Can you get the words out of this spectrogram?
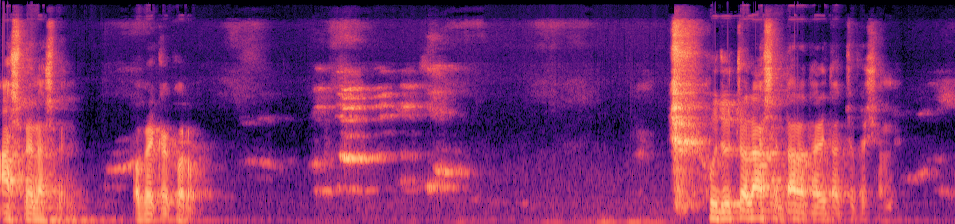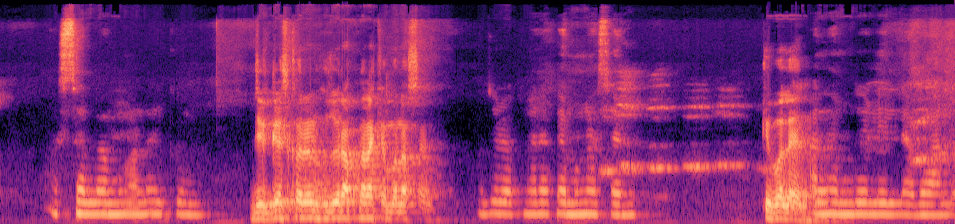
আসবেন আসবেন। অপেক্ষা করো। হুজুর চলে আসেন তাড়াতাড়ি তার চোখের সামনে। আসসালামু আলাইকুম। জিজ্ঞেস করেন হুজুর আপনারা কেমন আছেন? হুজুর আপনারা কেমন আছেন? কি বলেন? আলহামদুলিল্লাহ ভালো।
